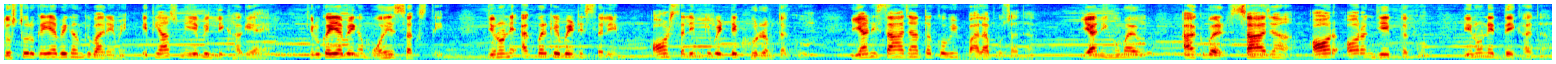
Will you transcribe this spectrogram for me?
दोस्तों, रुकैया बेगम के बारे में इतिहास में यह भी लिखा गया है कि रुकैया बेगम वही शख्स थी जिन्होंने अकबर के बेटे सलीम और सलीम के बेटे खुर्रम तक को, यानी शाहजहां तक को भी पाला पोसा था। यानी हुमायूं, अकबर, शाहजहां और औरंगज़ेब तक को इन्होंने देखा था।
